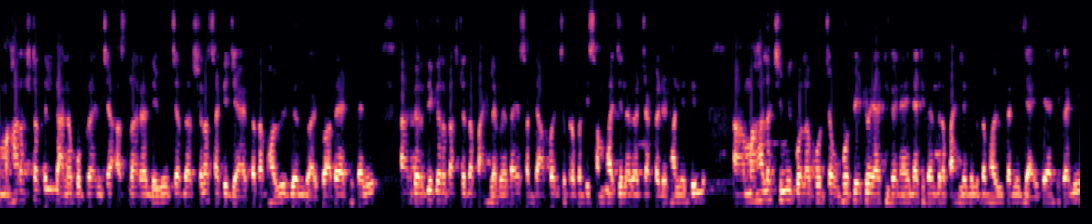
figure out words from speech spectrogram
महाराष्ट्रातील कानाकोपऱ्यांच्या असणाऱ्या देवींच्या दर्शनासाठी जे आहेत आता भाविक जो आहे तो आता या ठिकाणी गर्दी करत असल्याचा पाहायला मिळत आहे. सध्या आपण छत्रपती संभाजीनगरच्या कडेठाण येथील महालक्ष्मी कोल्हापूरच्या उपपेठ या ठिकाणी आहे. या ठिकाणी जर पाहिलं गेलं तर भाविकांनी जे आहे ते या ठिकाणी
